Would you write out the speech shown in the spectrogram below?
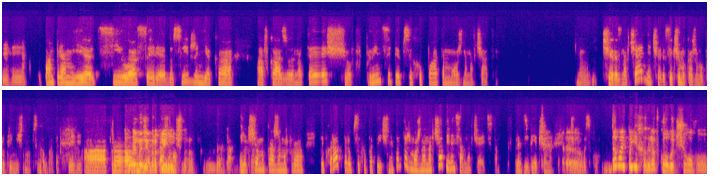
угу, Там прям є ціла серія досліджень, яка вказує на те, що в принципі психопата можна навчати. Ну, через навчання, через, якщо ми кажемо про клінічного психопата. А про Але ми не про кажемо- клінічного. Да. Да. Якщо ми кажемо про тип характеру психопатичний, там теж можна навчати, він сам навчається там. В принципі, якщо ми якщо Е. Давай поїхали. Навколо чого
